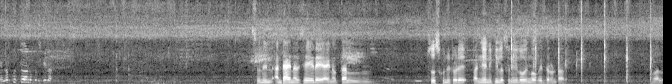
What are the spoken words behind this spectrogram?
ఏదో కూర్చోండి కుర్చీలో సునీల్ అంటే ఆయన చేయడే ఆయన ఉత్తాలు చూసుకునేటోడే. పని చేయడానికి వీళ్ళు సునీలు ఇంకొక ఇద్దరు ఉంటారు. వాళ్ళు.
